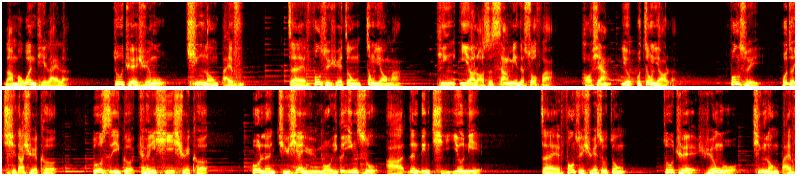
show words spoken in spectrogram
那么问题来了，朱雀玄武、青龙白虎，在风水学中重要吗？听易遥老师上面的说法，好像又不重要了。风水或者其他学科，都是一个全息学科，不能局限于某一个因素而认定其优劣。在风水学术中，朱雀玄武、青龙白虎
